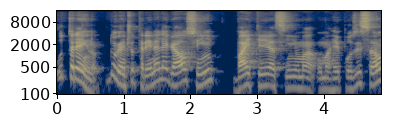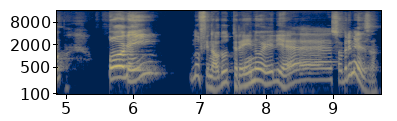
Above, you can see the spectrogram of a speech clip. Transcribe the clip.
o treino. Durante o treino é legal, sim, vai ter assim uma, uma reposição, porém, no final do treino ele é sobremesa,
